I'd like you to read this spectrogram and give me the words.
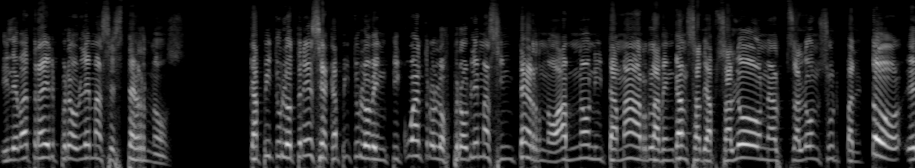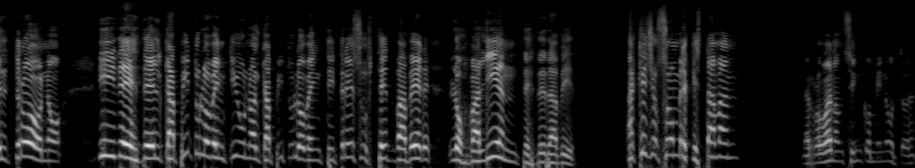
y le va a traer problemas externos. Capítulo 13 a capítulo 24, los problemas internos, Amnón y Tamar, la venganza de Absalón, Absalón surpa el trono, y desde el capítulo 21 al capítulo 23 usted va a ver los valientes de David. Aquellos hombres que estaban... Me robaron cinco minutos. ¿eh?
